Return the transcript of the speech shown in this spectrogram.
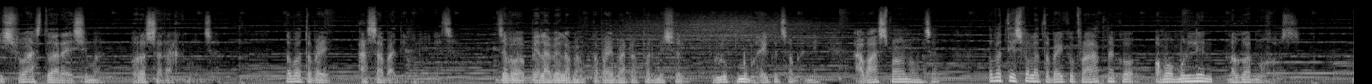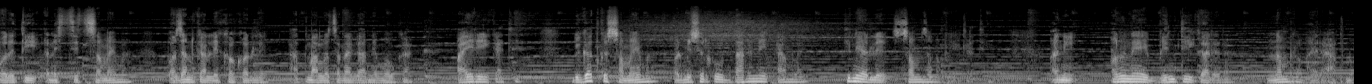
विश्वासद्वारा यसैमा भरोसा राख्नुहुन्छ। तब तपाईँ आशावादी हुनुहुनेछ। जब बेला बेलामा तपाईँबाट परमेश्वर लुक्नु भएको छ भन्ने आभास पाउनुहुन्छ तब त्यसबेला तपाईँको प्रार्थनाको अवमूल्यन नगर्नुहोस्। बरु ती अनिश्चित समयमा भजनका लेखकहरूले आत्मालोचना गर्ने मौका पाइरहेका थिए। विगतको समयमा परमेश्वरको उद्धारणीय कामलाई तिनीहरूले सम्झन पुगेका थिए अनि अनुनय बिन्ती गरेर नम्र भएर आफ्नो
